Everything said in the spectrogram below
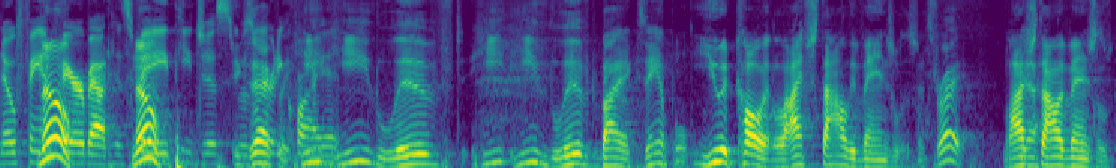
no fanfare about his no. faith. He just was Exactly. pretty quiet. He he lived he he lived by example. You would call it lifestyle evangelism. That's right. Lifestyle evangelism.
